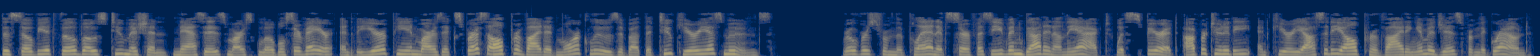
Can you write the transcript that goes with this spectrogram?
The Soviet Phobos 2 mission, NASA's Mars Global Surveyor, and the European Mars Express all provided more clues about the two curious moons. Rovers from the planet's surface even got in on the act, with Spirit, Opportunity, and Curiosity all providing images from the ground.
